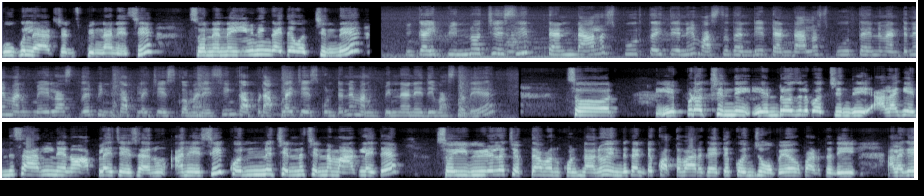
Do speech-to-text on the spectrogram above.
గూగుల్ యాడ్సెన్స్ పిన్ అనేసి. సో నిన్న ఈవినింగ్ అయితే వచ్చింది. ఇంకా ఈ పిన్ వచ్చేసి టెన్ డాలర్స్ పూర్తయితేనే వస్తుందండి. టెన్ డాలర్స్ పూర్తయిన వెంటనే మనకు మెయిల్ వస్తుంది. పిన్కి అప్లై చేసుకోమనేసి. ఇంకా అప్పుడు అప్లై చేసుకుంటేనే మనకు పిన్ అనేది వస్తుంది. సో ఎప్పుడు వచ్చింది ఎన్ని రోజులకు వచ్చింది? అలాగే ఎన్నిసార్లు నేను అప్లై చేశాను? అనేసి కొన్ని చిన్న చిన్న మాటలు అయితే సో ఈ వీడియోలో చెప్తాం అనుకుంటున్నాను. ఎందుకంటే కొత్త వారికి అయితే కొంచెం ఉపయోగపడుతుంది. అలాగే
